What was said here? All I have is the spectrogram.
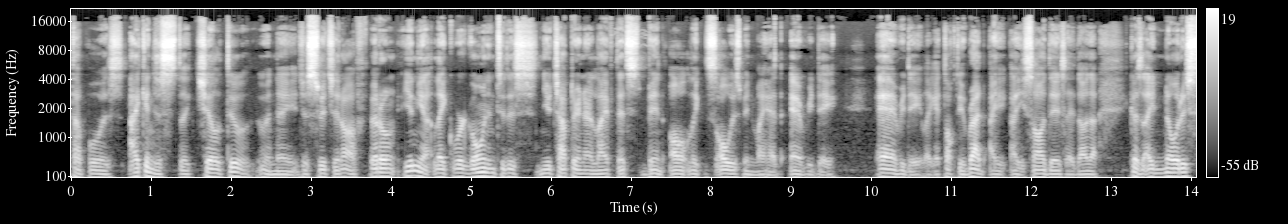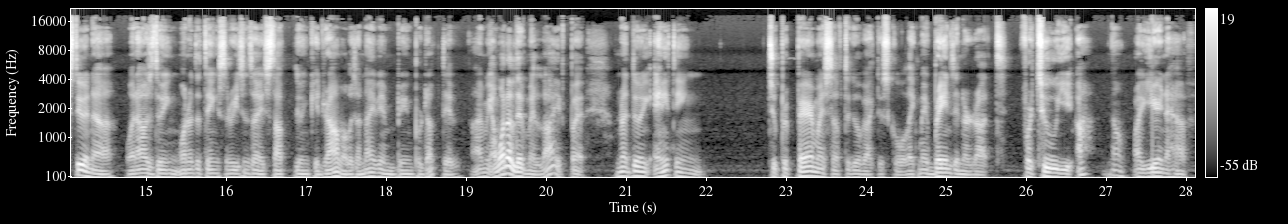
tapos i can just like chill too when i just switch it off pero yun nga like we're going into this new chapter in our life that's been all like it's always been in my head every day every day like i talked to you brad i i saw this i thought that because i noticed too na when i was doing one of the things the reasons i stopped doing k-drama was i'm not even being productive i mean i want to live my life but i'm not doing anything to prepare myself to go back to school. Like my brain's in a rut for two years. Ah, no, a year and a half.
